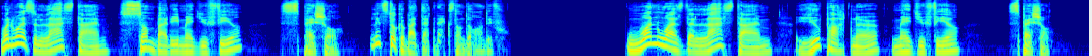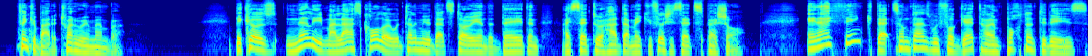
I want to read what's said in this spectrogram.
when was the last time somebody made you feel special? Let's talk about that next on the rendezvous. When was the last time your partner made you feel special? Think about it. Try to remember. Because Nelly, my last caller, was telling me that story and the date, and I said to her, How'd that make you feel? She said, Special. And I think that sometimes we forget how important it is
